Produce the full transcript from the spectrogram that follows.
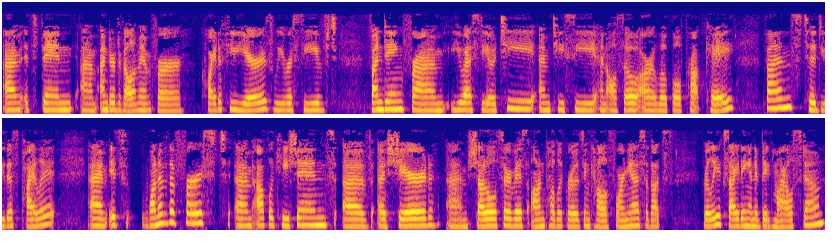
Um, it's been um, under development for quite a few years. We received funding from USDOT, MTC, and also our local Prop K funds to do this pilot. Um, it's one of the first um, applications of a shared um, shuttle service on public roads in California, so that's really exciting and a big milestone.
